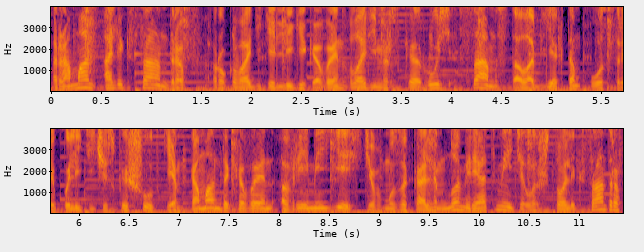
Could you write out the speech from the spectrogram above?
Роман Александров, руководитель Лиги КВН «Владимирская Русь», сам стал объектом острой политической шутки. Команда КВН «Время есть» в музыкальном номере отметила, что Александров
